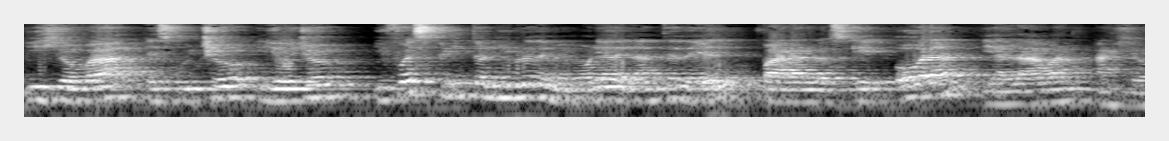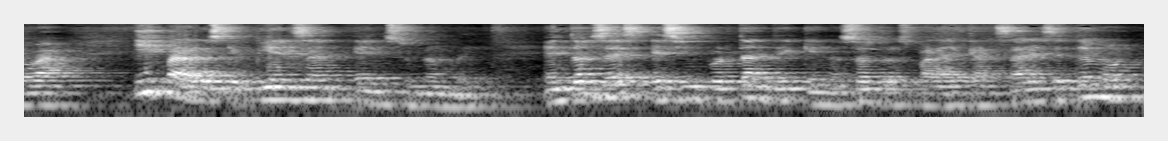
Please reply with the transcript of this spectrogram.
y Jehová escuchó y oyó, y fue escrito el libro de memoria delante de él para los que oran y alaban a Jehová, y para los que piensan en su nombre. Entonces es importante que nosotros, para alcanzar ese temor,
